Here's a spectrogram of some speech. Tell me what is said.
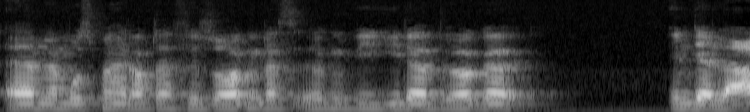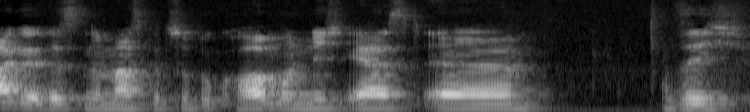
ähm, dann muss man halt auch dafür sorgen, dass irgendwie jeder Bürger in der Lage ist, eine Maske zu bekommen und nicht erst äh, sich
